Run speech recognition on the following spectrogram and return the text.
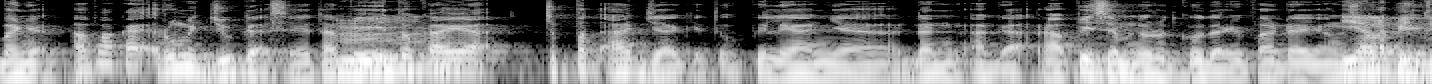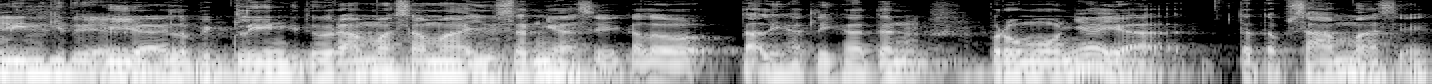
banyak apa kayak rumit juga sih tapi itu kayak cepet aja gitu pilihannya dan agak rapi sih menurutku daripada yang Iya lebih clean gitu ya. Iya lebih clean gitu ramah sama usernya sih kalau tak lihat-lihat dan promonya ya tetap sama sih.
